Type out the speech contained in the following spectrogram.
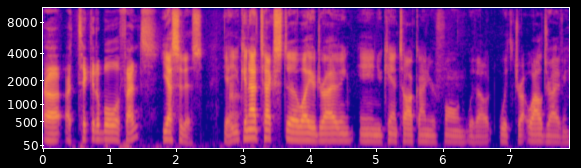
uh, a ticketable offense? Yes, it is. Yeah, you cannot text uh, while you're driving, and you can't talk on your phone without with dri- while driving.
